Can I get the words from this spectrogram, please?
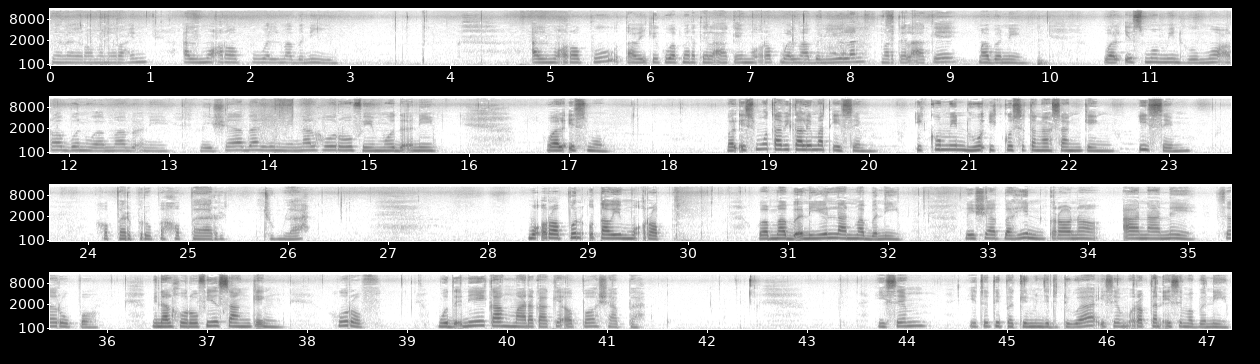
Bismillahirrahmanirrahim. Al-mu'rabu wal mabniyu. Al-mu'rabu utawi iki kuwat martelake mu'rab wal mabniyu lan martelake mabni. Wal ismu minhu mu'rabun wa mabni. Li syabahin minal hurufi mudni. Wal ismu. Wal ismu utawi kalimat isim. Iku minhu iku setengah sangking isim. Khobar berupa khobar jumlah mu'rabun utawi mu'rab. Wa mabniyun lan mabni. Li syabahin krana anane serupa. Minal hurufi sangking huruf. Mudni kang marakake apa syabah. Isim itu dibagi menjadi dua isim mu'rab dan isim mabni.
